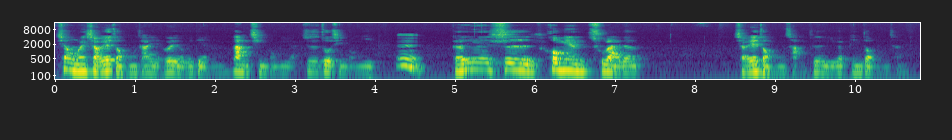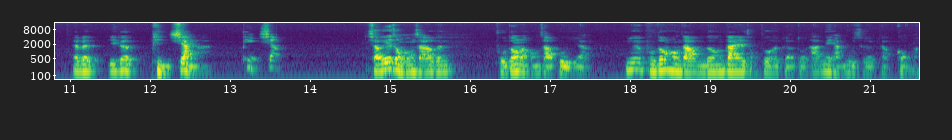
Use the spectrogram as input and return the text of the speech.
像我们小叶种红茶也会有一点浪青工艺啊，就是做青工艺。嗯可是因为是后面出来的小叶种红茶，就是一个品种名称，哎，不，一个品相啊。品相小叶种红茶要跟普通的红茶不一样，因为普通红茶我们都用大叶种做会比较多，它内含物质会比较够嘛，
